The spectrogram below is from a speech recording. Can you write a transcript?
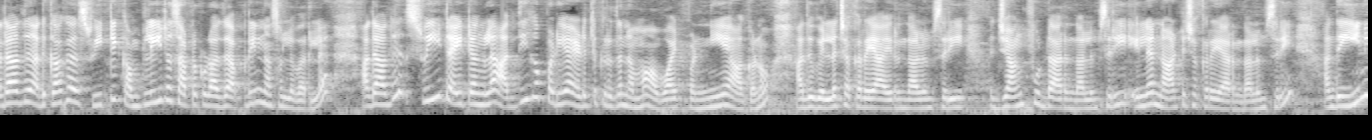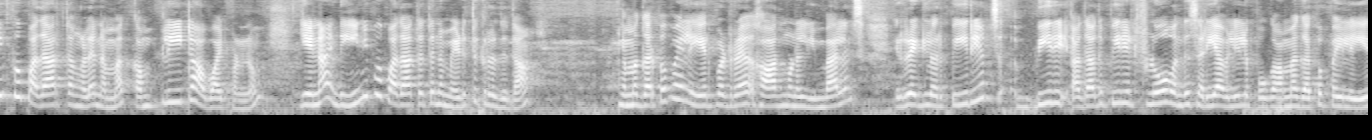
அதாவது அதுக்காக ஸ்வீட்டே கம்ப்ளீட்டாக சாப்பிடக்கூடாது அப்படின்னு நான் சொல்ல வரல. அதாவது ஸ்வீட் ஐட்டங்களை அதிகப்படியாக எடுத்துக்கிறத நம்ம அவாய்ட் பண்ணியே ஆகணும். அது வெள்ளை சர்க்கரையாக இருந்தாலும் சரி ஜங்க் ஃபுட்டாக இருந்தாலும் சரி இல்லை நாட்டு சர்க்கரையாக இருந்தாலும் சரி அந்த இனிப்பு பதார்த்தங்களை நம்ம கம்ப்ளீட்டாக அவாய்ட் பண்ணணும். ஏன்னா இந்த இனிப்பு பதார்த்தத்தை நம்ம எடுத்துக்கிறது தான் நம்ம கர்ப்பப்பையில் ஏற்படுற ஹார்மோனல் இம்பேலன்ஸ் irregular பீரியட்ஸ் பீரி அதாவது பீரியட் ஃப்ளோ வந்து சரியாக வெளியில் போகாமல் கர்ப்பப்பையிலேயே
